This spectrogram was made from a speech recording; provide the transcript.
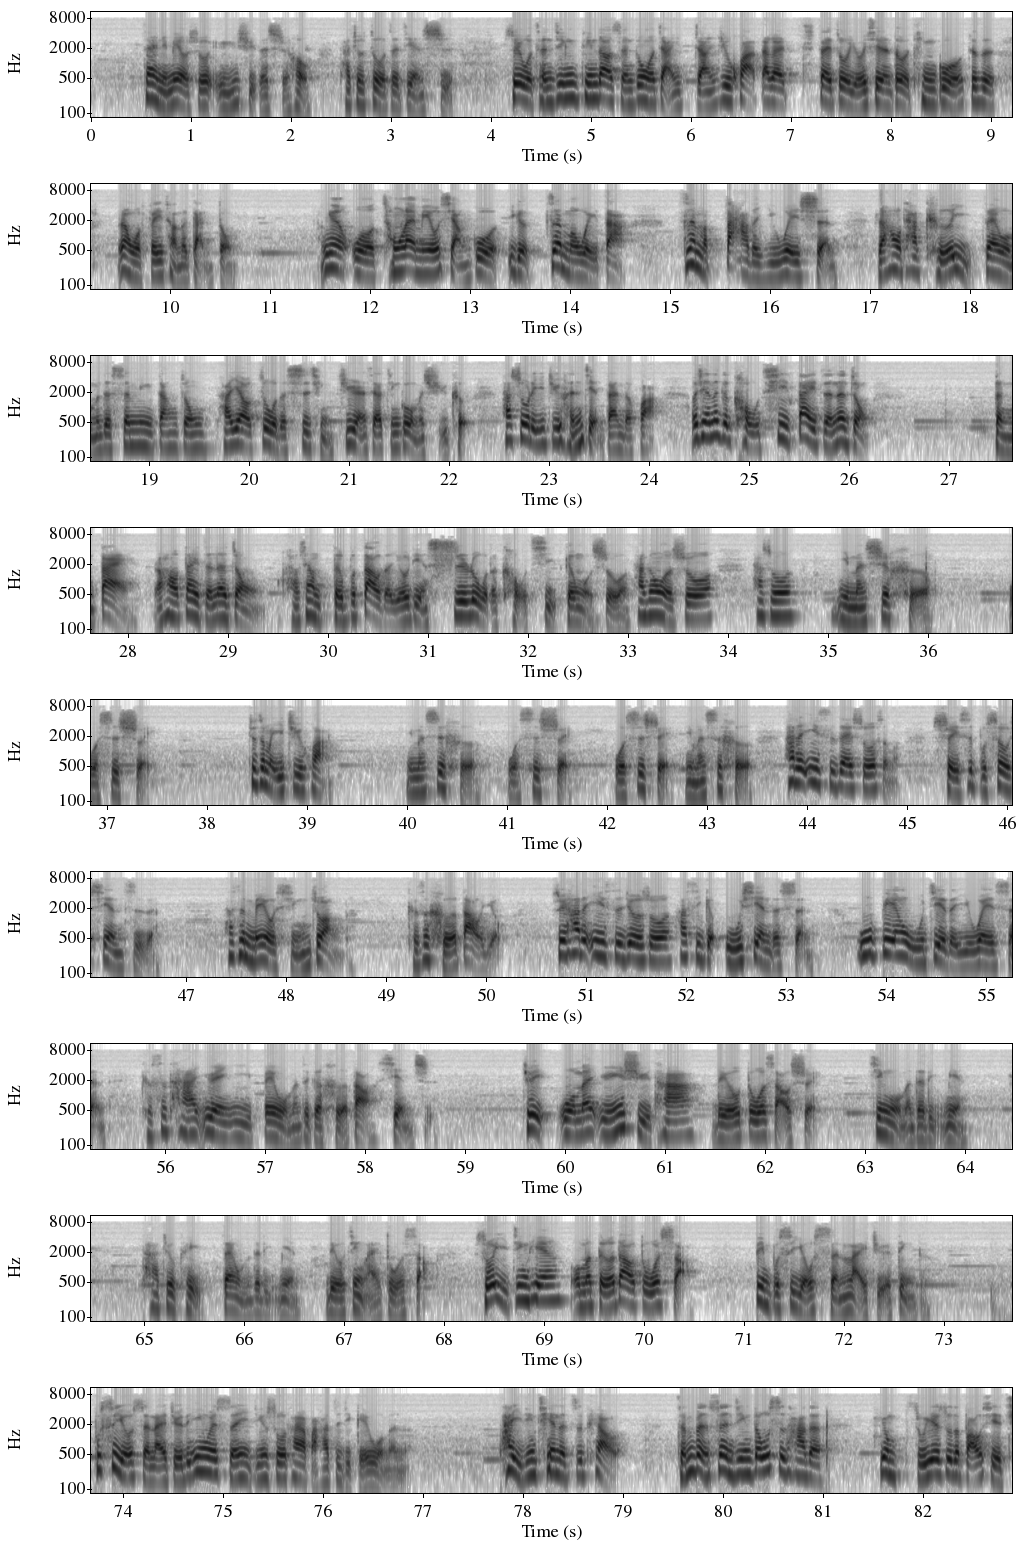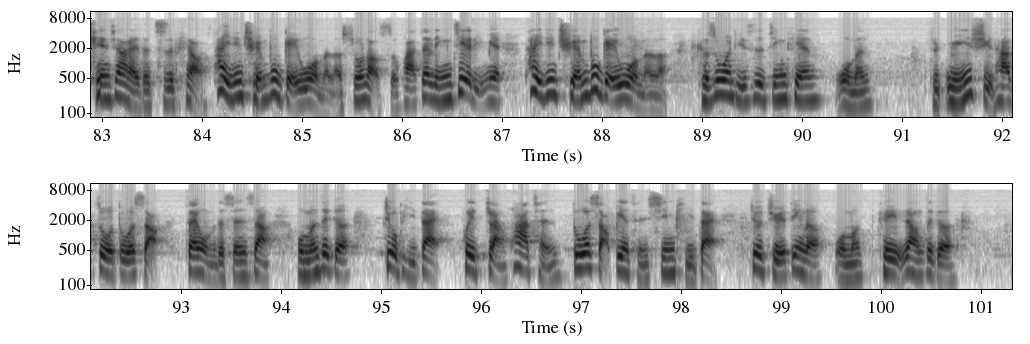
在你没有说允许的时候，他就做这件事。所以我曾经听到神跟我讲一讲一句话，大概在座有一些人都有听过，就是让我非常的感动，因为我从来没有想过一个这么伟大、这么大的一位神，然后他可以在我们的生命当中，他要做的事情，居然是要经过我们许可。他说了一句很简单的话。而且那个口气带着那种等待，然后带着那种好像得不到的、有点失落的口气跟我说：“他跟我说，他说你们是河，我是水，就这么一句话。你们是河，我是水，我是水，你们是河。他的意思在说什么？水是不受限制的，它是没有形状的，可是河道有。所以他的意思就是说，他是一个无限的神。”无边无界的一位神，可是他愿意被我们这个河道限制，所以我们允许他流多少水进我们的里面，他就可以在我们的里面流进来多少。所以今天我们得到多少，并不是由神来决定的，不是由神来决定，因为神已经说他要把他自己给我们了，他已经签了支票了，整本圣经都是他的。用主耶稣的宝血签下来的支票，他已经全部给我们了。说老实话，在灵界里面，他已经全部给我们了。可是问题是，今天我们只允许他做多少，在我们的身上，我们这个旧皮带会转化成多少变成新皮带，就决定了我们可以让这个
